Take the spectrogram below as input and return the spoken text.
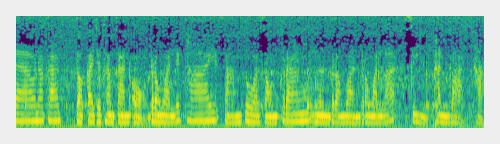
แล้วนะคะ ต่อไปจะทำการออกรางวัลเลขท้ายสามตัวสองครั้ง เงินรางวัลรางวัลละสี่พันบาทค่ะ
